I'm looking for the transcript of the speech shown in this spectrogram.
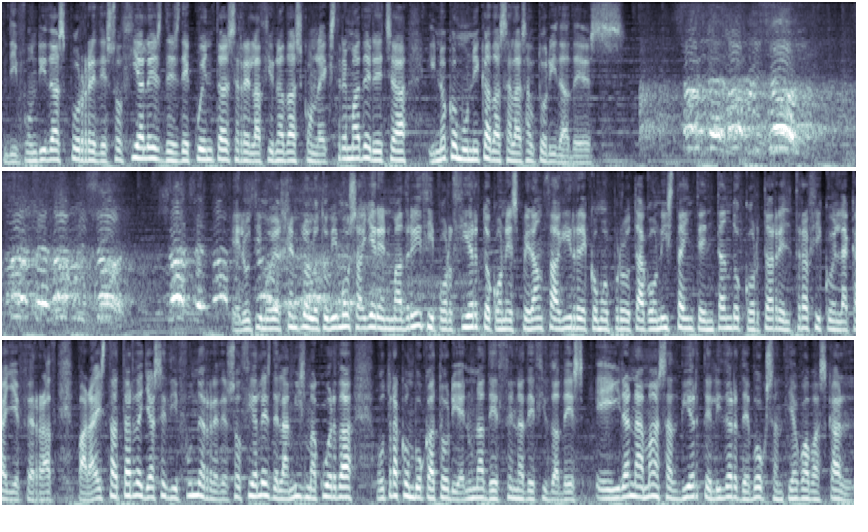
difundidas por redes sociales desde cuentas relacionadas con la extrema derecha y no comunicadas a las autoridades. El último ejemplo lo tuvimos ayer en Madrid y por cierto con Esperanza Aguirre como protagonista intentando cortar el tráfico en la calle Ferraz. Para esta tarde ya se difunde en redes sociales de la misma cuerda otra convocatoria en una decena de ciudades e irán a más, advierte el líder de Vox, Santiago Abascal.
